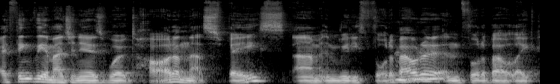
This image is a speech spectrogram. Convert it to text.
I think the Imagineers worked hard on that space um, and really thought about it and thought about like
